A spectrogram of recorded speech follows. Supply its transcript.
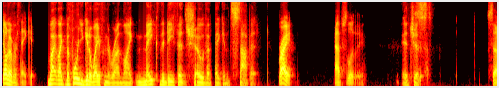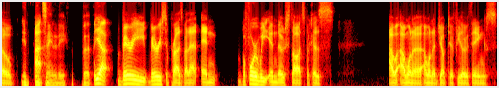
Don't overthink it. Like like before you get away from the run, like make the defense show that they can stop it. Right. Absolutely. It just so it, insanity. I, but yeah, very very surprised by that. And before we end those thoughts, because I I want to I want to jump to a few other things.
